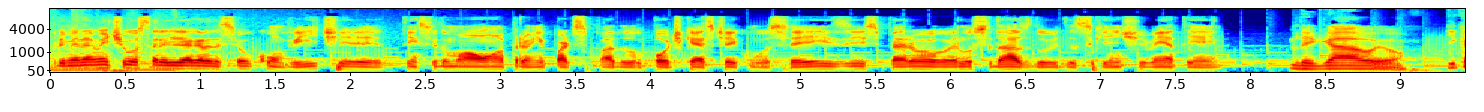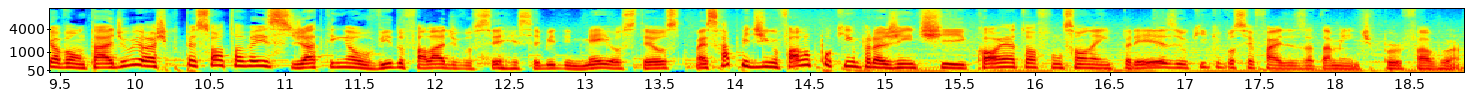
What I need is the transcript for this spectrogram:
Primeiramente gostaria de agradecer o convite, tem sido uma honra para mim participar do podcast aí com vocês e espero elucidar as dúvidas que a gente vem a ter Legal, Will. Fica à vontade. Will, acho que o pessoal talvez já tenha ouvido falar de você, recebido e-mails teus, mas rapidinho, fala um pouquinho pra gente qual é a tua função na empresa e o que, que você faz exatamente, por favor.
